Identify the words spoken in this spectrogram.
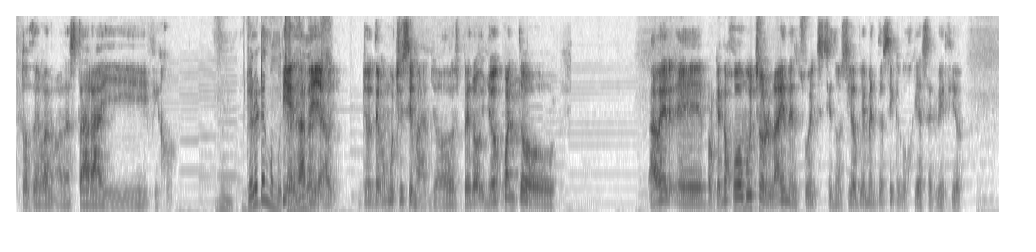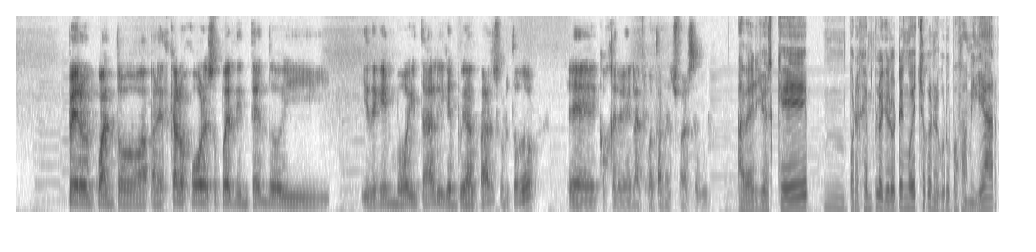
Entonces van a estar ahí fijo. Yo le tengo muchas Bien, ganas. Yo tengo muchísimas. Yo espero. Yo en cuanto. A ver, eh, porque no juego mucho online en Switch, sino sí, obviamente sí que cogía servicio. Pero en cuanto aparezcan los juegos de Super Nintendo y, y de Game Boy y tal, y Game Boy Advance sobre todo, eh, cogeré la cuota mensual seguro. A ver, yo es que, mm, por ejemplo, yo lo tengo hecho con el grupo familiar,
